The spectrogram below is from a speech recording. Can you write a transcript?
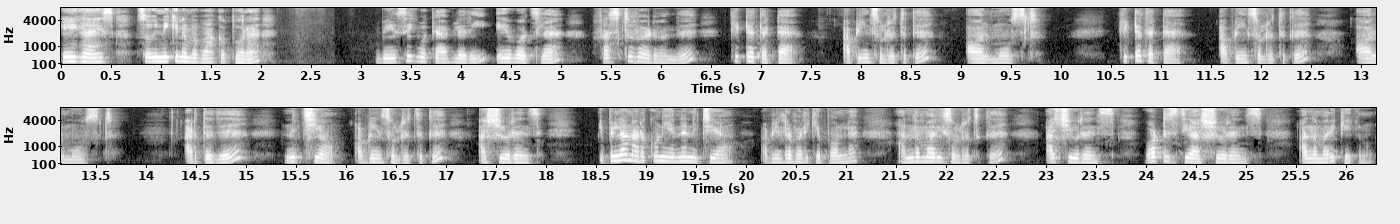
ஹே கைஸ் ஸோ இன்றைக்கி நம்ம பார்க்க போகிற பேசிக் vocabulary ஏ வேர்ட்ஸில் ஃபஸ்ட்டு வேர்டு வந்து கிட்டத்தட்ட அப்படின்னு சொல்கிறதுக்கு ஆல்மோஸ்ட் கிட்டத்தட்ட அப்படின்னு சொல்கிறதுக்கு ஆல்மோஸ்ட் அடுத்தது நிச்சயம் அப்படின்னு சொல்கிறதுக்கு அஷ்யூரன்ஸ் இப்படிலாம் நடக்கும்னு என்ன நிச்சயம் அப்படின்ற மாதிரி கேட்போம்ல? அந்த மாதிரி சொல்கிறதுக்கு assurance what is the assurance அந்த மாதிரி கேட்கணும்.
